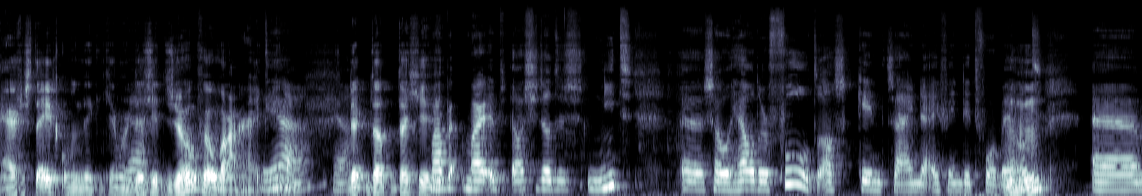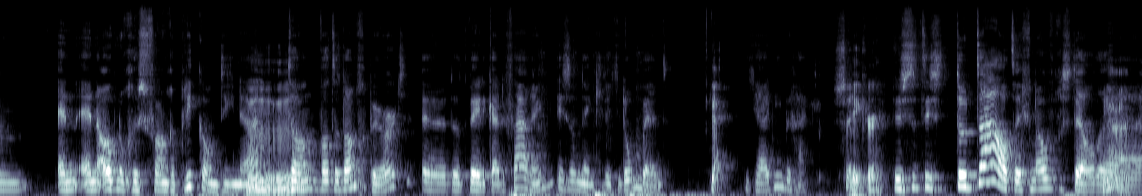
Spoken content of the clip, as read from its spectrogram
ergens tegenkom en dan denk ik, ja, maar Ja. er zit zoveel waarheid in. Ja, ja. Dat, dat, dat je, Maar, maar als je dat dus niet eh, zo helder voelt als kind zijnde, even in dit voorbeeld. Ehm, en, en ook nog eens van repliek kan dienen. Mhm. Dan, wat er dan gebeurt, eh, dat weet ik uit ervaring, is dan denk je dat je dom bent. Ja. Dat jij het niet begrijpt. Zeker. Dus het is totaal tegenovergestelde ja.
